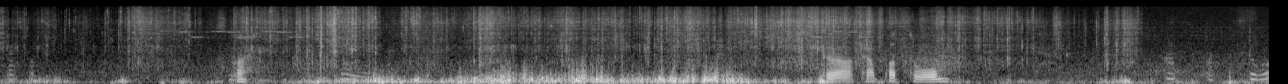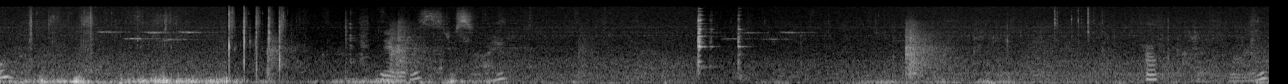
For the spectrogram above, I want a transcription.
Сейчас вот. А. Так, а потом... А потом его разрезаю. Открываю.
